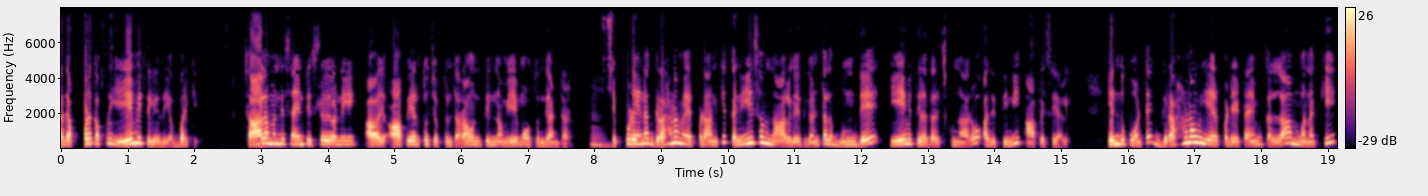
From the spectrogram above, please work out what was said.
అది అప్పటికప్పుడు ఏమీ తెలియదు ఎవ్వరికి. చాలా మంది సైంటిస్టులు అని ఆ- ఆ పేరుతో చెప్తుంటారు. అవును తిన్నాం ఏమవుతుంది అంటారు. ఎప్పుడైనా గ్రహణం ఏర్పడానికి కనీసం నాలుగైదు గంటల ముందే ఏమి తినదలుచుకున్నారో అది తిని ఆపేసేయాలి. ఎందుకు అంటే గ్రహణం ఏర్పడే టైం కల్లా మనకి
